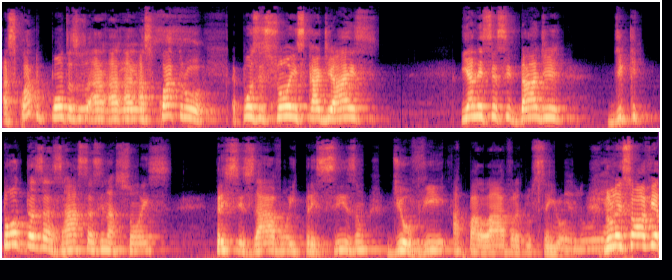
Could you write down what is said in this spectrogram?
as quatro pontas, a- a- as quatro eh, posições cardeais, e a necessidade de que todas as raças e nações precisavam e precisam de ouvir a palavra do Senhor. Aleluia. No lençol havia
